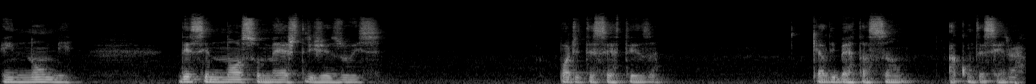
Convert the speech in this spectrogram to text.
em nome desse nosso Mestre Jesus, pode ter certeza que a libertação acontecerá.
